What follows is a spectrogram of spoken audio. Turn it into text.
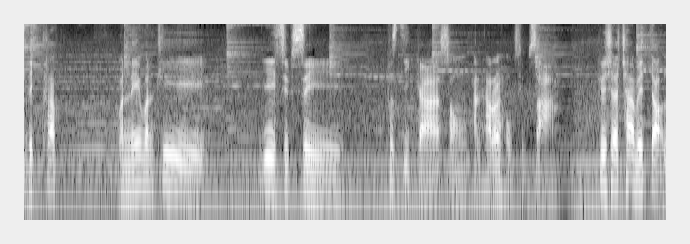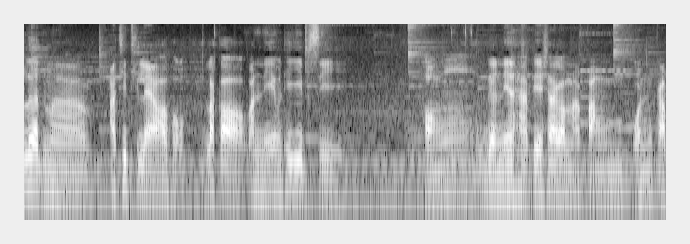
วัสดีครับ วันนี้วันที่ 24 พฤศจิกา 2563 พี่ชาชาไปเจาะเลือดมาอาทิตย์ที่แล้วครับผม แล้วก็วันนี้วันที่ 24 ของเดือนนี้นะฮะพี่ชาก็มาฟังผลกับ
